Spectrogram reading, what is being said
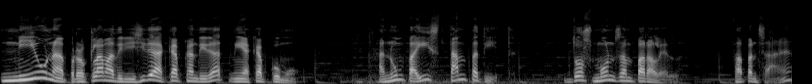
ni una proclama dirigida a cap candidat ni a cap comú. En un país tan petit, dos mons en paral·lel. Fa pensar, eh?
